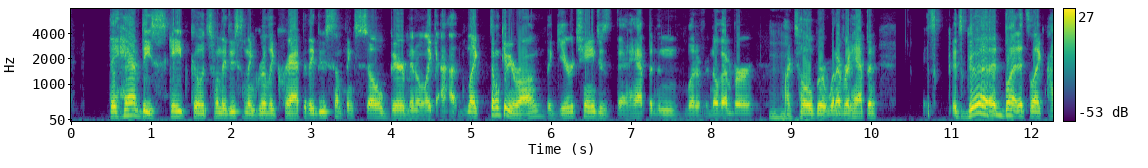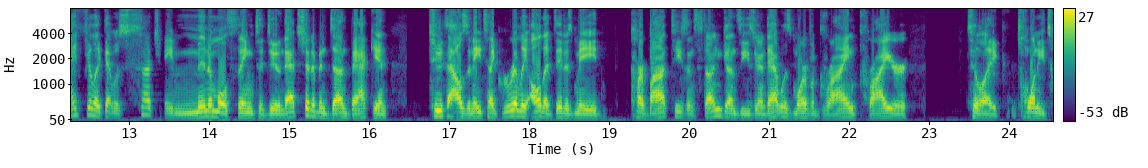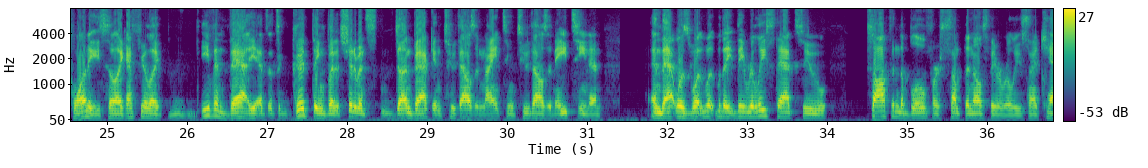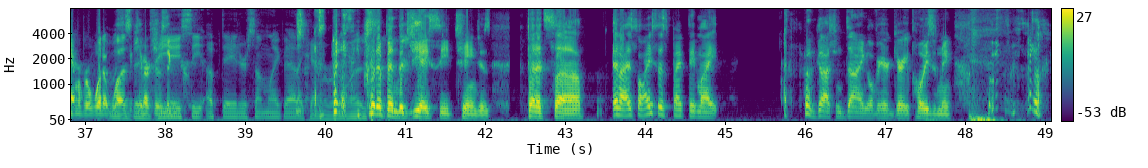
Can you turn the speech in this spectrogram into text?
they have these scapegoats when they do something really crappy. They do something so bare minimum. Like, uh, like don't get me wrong, the gear changes that happened in whatever November, Mhm. October, whenever it happened. It's it's good, but it's like I feel like that was such a minimal thing to do, and that should have been done back in 2018. Like, really, all that did is made Carbantis and stun guns easier, and that was more of a grind prior to like 2020. So, like, I feel like even that, yeah, it's, it's a good thing, but it should have been done back in 2019, 2018, and and that was what, what they they released that to soften the blow for something else they were releasing. I can't remember what it was. I the can't remember if it was the GAC update or something like that? I can't remember what it was. could have been the GAC changes, but it's uh, and I so I suspect they might. Oh gosh, I'm dying over here. Gary poisoned me.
